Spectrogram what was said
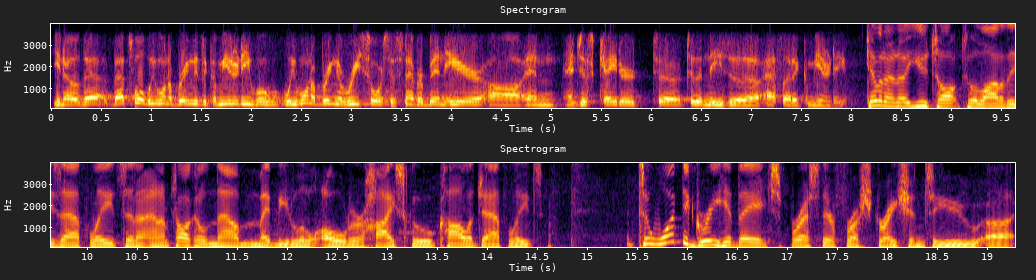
you know, that that's what we want to bring to the community. We, we want to bring a resource that's never been here uh, and, and just cater to, to the needs of the athletic community. Kevin, I know you talk to a lot of these athletes, and, I, and I'm talking now maybe a little older, high school, college athletes to what degree have they expressed their frustration to you uh,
